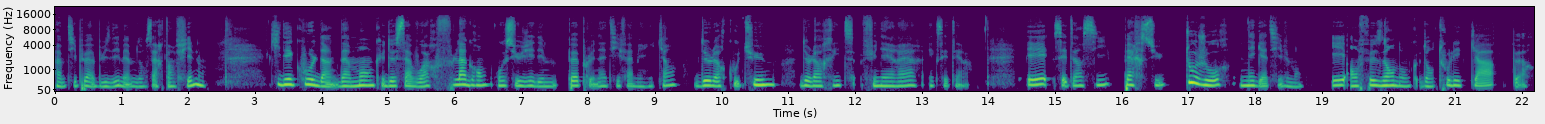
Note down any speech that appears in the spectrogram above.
un petit peu abusée même dans certains films, qui découle d'un manque de savoir flagrant au sujet des peuples natifs américains, de leurs coutumes, de leurs rites funéraires, etc. Et c'est ainsi perçu toujours négativement et en faisant donc dans tous les cas peur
